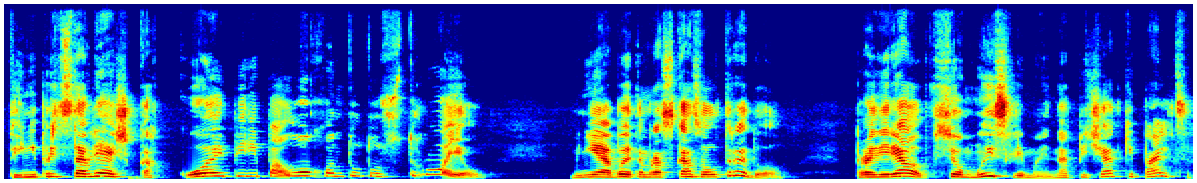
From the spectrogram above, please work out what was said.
Ты не представляешь, какой переполох он тут устроил. Мне об этом рассказывал Тредуэлл. Проверял все мыслимое на отпечатки пальцев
